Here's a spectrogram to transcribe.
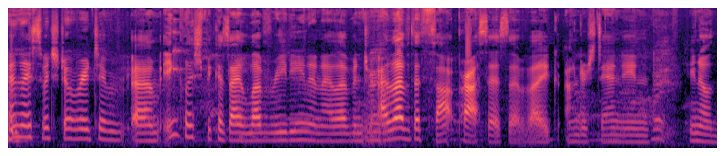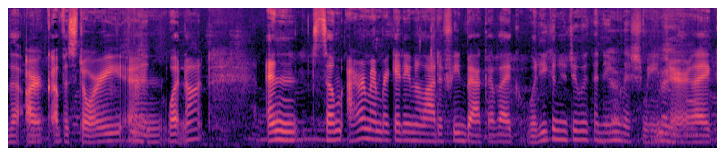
and I switched over to um, English because I love reading and I love inter- right. I love the thought process of like understanding, right. you know, the arc of a story and whatnot. And so I remember getting a lot of feedback of like, what are you going to do with an English major? Like,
